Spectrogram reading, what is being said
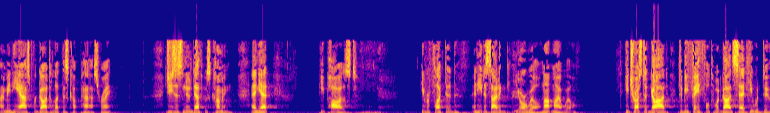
I mean, he asked for God to let this cup pass, right? Jesus knew death was coming. And yet, he paused. He reflected, and he decided, Your will, not my will. He trusted God to be faithful to what God said he would do.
